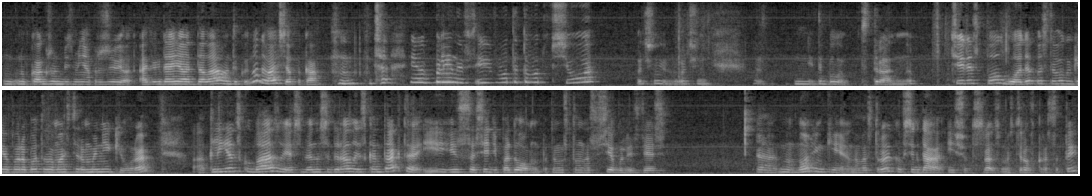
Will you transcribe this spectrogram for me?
Ну как же он без меня проживет? А когда я отдала, он такой, ну давай все, пока. И блин, и вот это вот все очень, очень, это было странно. Через полгода после того, как я поработала мастером маникюра, а клиентскую базу я себе насобирала из контакта и из соседей по дому, потому что у нас все были здесь э, ну, новенькие, новостройка всегда ищут сразу мастеров красоты,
